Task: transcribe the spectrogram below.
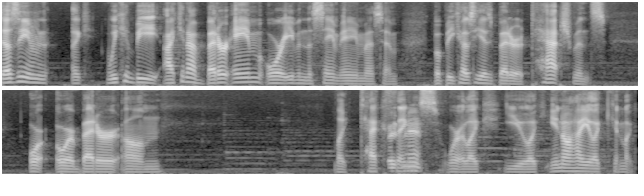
doesn't even like we can be I can have better aim or even the same aim as him, but because he has better attachments or or better um like tech things where like you like you know how you like can like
